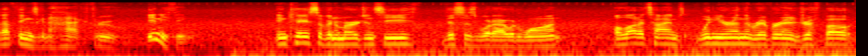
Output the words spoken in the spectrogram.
that thing's gonna hack through anything. In case of an emergency, this is what I would want. A lot of times when you're in the river in a drift boat,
